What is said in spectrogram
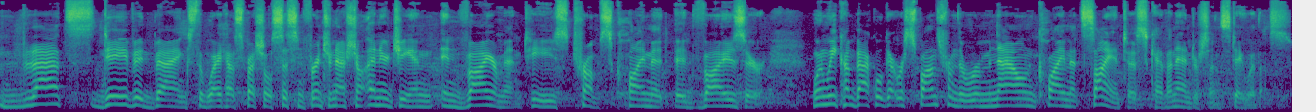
That's David Banks, the White House Special Assistant for International Energy and Environment. He's Trump's climate advisor. When we come back, we'll get response from the renowned climate scientist, Kevin Anderson. Stay with us.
